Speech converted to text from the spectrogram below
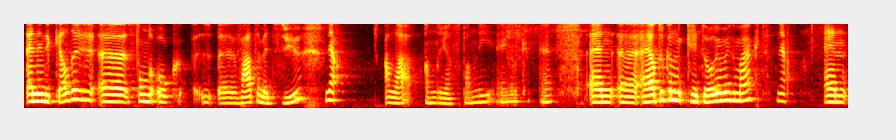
En in de kelder stonden ook vaten met zuur. Ja. à la Andrea Spandi eigenlijk. Hè. En hij had ook een crematorium gemaakt. Ja. En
